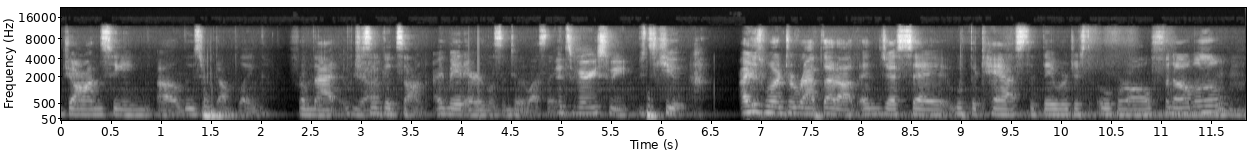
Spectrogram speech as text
John singing uh, "Loser Dumpling" from that, which is a good song. I made Aaron listen to it last night. it's very sweet. It's cute. I just wanted to wrap that up and just say with the cast that they were just overall phenomenal. Mm-hmm.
